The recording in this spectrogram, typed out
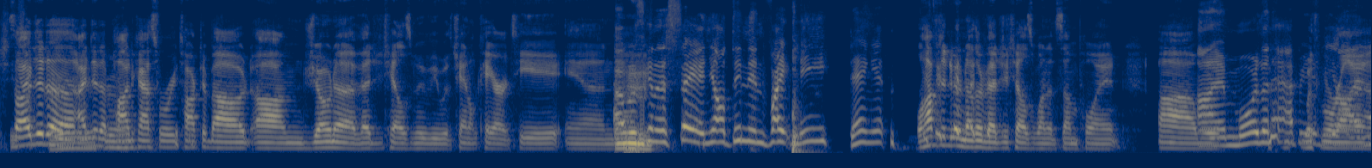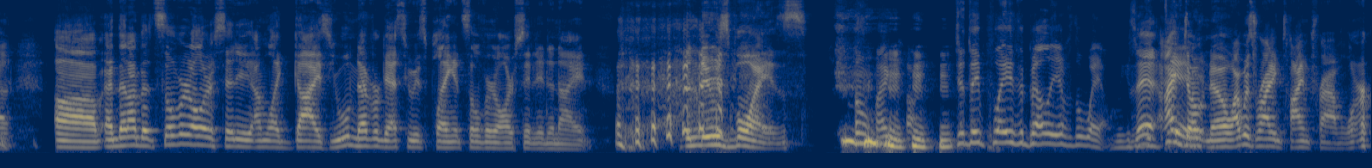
So I did a I did a podcast where we talked about um Jonah VeggieTales movie with Channel KRT and I was gonna say, and y'all didn't invite me. Dang it! we'll have to do another VeggieTales one at some point. Um with- I'm more than happy with to be on. Mariah. Um and then I'm at Silver Dollar City. I'm like, guys, you will never guess who is playing at Silver Dollar City tonight. the Newsboys. Oh my god! Did they play the belly of the whale? They, I don't know. I was riding Time Traveler.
